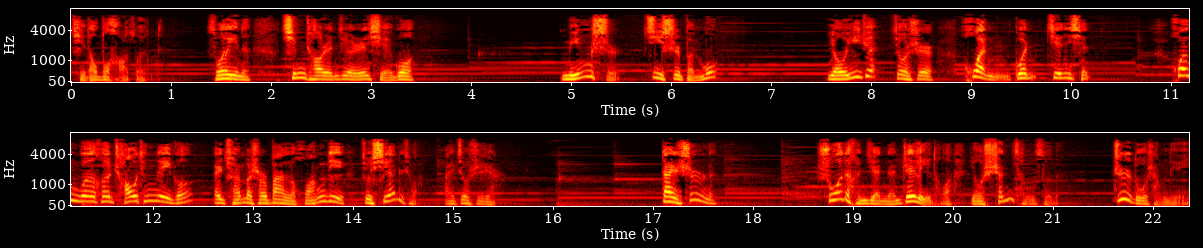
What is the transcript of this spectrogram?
起到不好作用的。所以呢，清朝人就有人写过《明史记事本末》，有一卷就是宦官奸贤，宦官和朝廷内阁，哎，全把事办了，皇帝就歇着去吧，哎，就是这样。但是呢，说的很简单，这里头啊有深层次的制度上的原因。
